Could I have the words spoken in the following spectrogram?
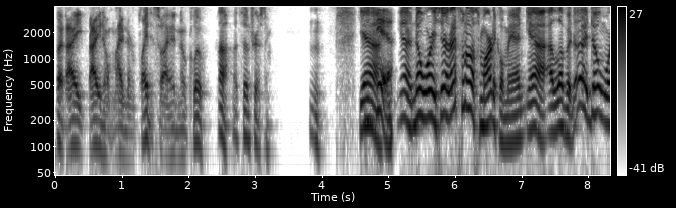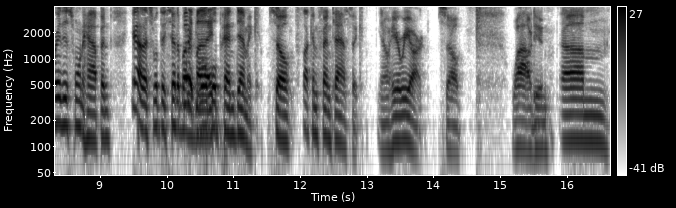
but I I don't. I've never played it, so I had no clue. Oh, that's interesting. Hmm. Yeah, Yeah. yeah. No worries there. That's an awesome article, man. Yeah, I love it. Oh, don't worry, this won't happen. Yeah, that's what they said about a it might. global pandemic. So fucking fantastic. You know, here we are. So, wow, dude. Um,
